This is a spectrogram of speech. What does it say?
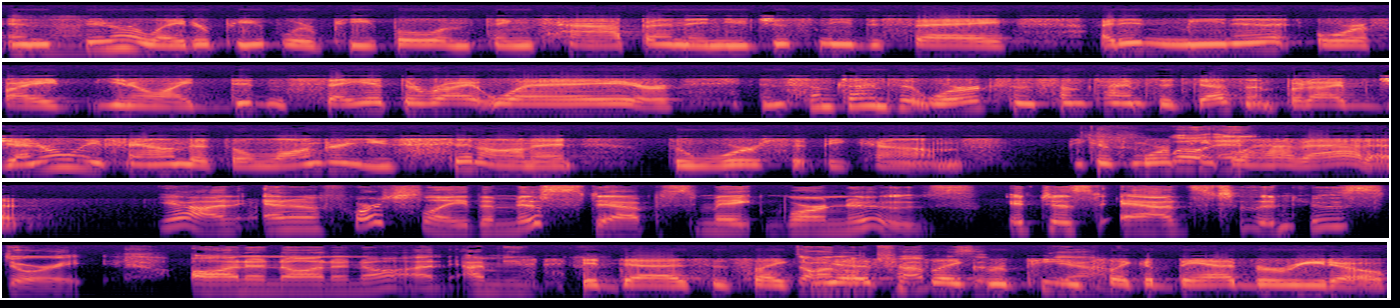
And mm-hmm. sooner or later, people are people, and things happen. And you just need to say, "I didn't mean it," or if I, you know, I didn't say it the right way. Or and sometimes it works, and sometimes it doesn't. But I've generally found that the longer you sit on it, the worse it becomes because more well, people have at it. Yeah, and, and, unfortunately, the missteps make more news. It just adds to the news story, on and on and on. I mean, it does. It's like Donald Trump it's like a, repeats, yeah. like a bad burrito.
